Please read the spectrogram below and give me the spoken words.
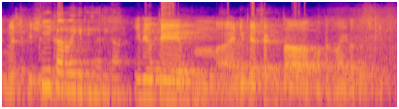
ਇਨਵੈਸਟੀਗੇਸ਼ਨ ਕੀ ਕਾਰਵਾਈ ਕੀਤੀ ਜਾ ਰਹੀ ਹੈ? ਇਹਦੇ ਉੱਤੇ ਐਨਡੀਪੀਐਸ ਐਕਟ ਦਾ ਮੁਕੱਦਮਾ ਜਿਹੜਾ ਦਰਜ ਕੀਤਾ।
